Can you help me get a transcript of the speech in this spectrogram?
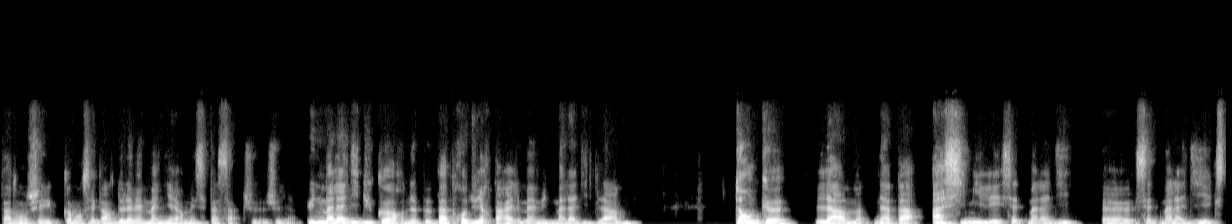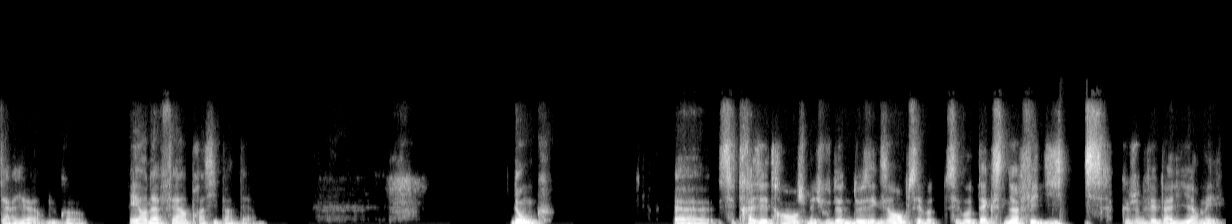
pardon, j'ai commencé par de la même manière, mais c'est pas ça que je, je, veux dire. Une maladie du corps ne peut pas produire par elle-même une maladie de l'âme tant que l'âme n'a pas assimilé cette maladie, euh, cette maladie extérieure du corps et en a fait un principe interne. Donc, euh, c'est très étrange, mais je vous donne deux exemples. C'est vos textes 9 et 10 que je ne vais pas lire, mais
